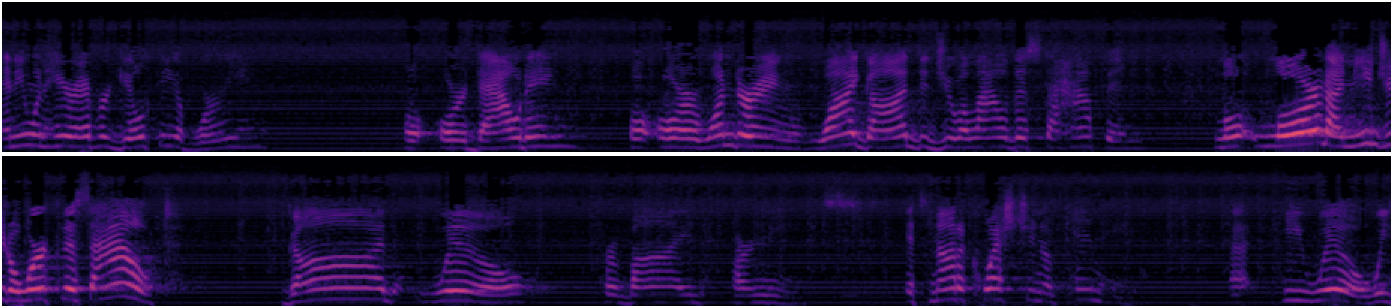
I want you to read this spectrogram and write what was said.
Anyone here ever guilty of worrying or, or doubting or, or wondering, why, God, did you allow this to happen? Lord, I need you to work this out. God will provide our needs. It's not a question of can he. Uh, he will. We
